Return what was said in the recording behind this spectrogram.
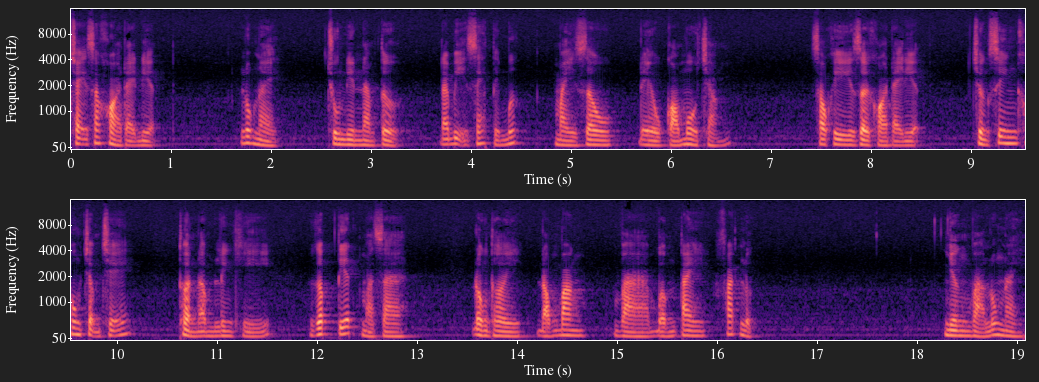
Chạy ra khỏi đại điện. Lúc này, trung niên nam tử đã bị rét tới mức Mày dâu đều có màu trắng. Sau khi rời khỏi đại điện, Trường sinh không chậm trễ, Thuần âm linh khí gấp tiết mà ra, Đồng thời đóng băng và bấm tay phát lực. Nhưng vào lúc này,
